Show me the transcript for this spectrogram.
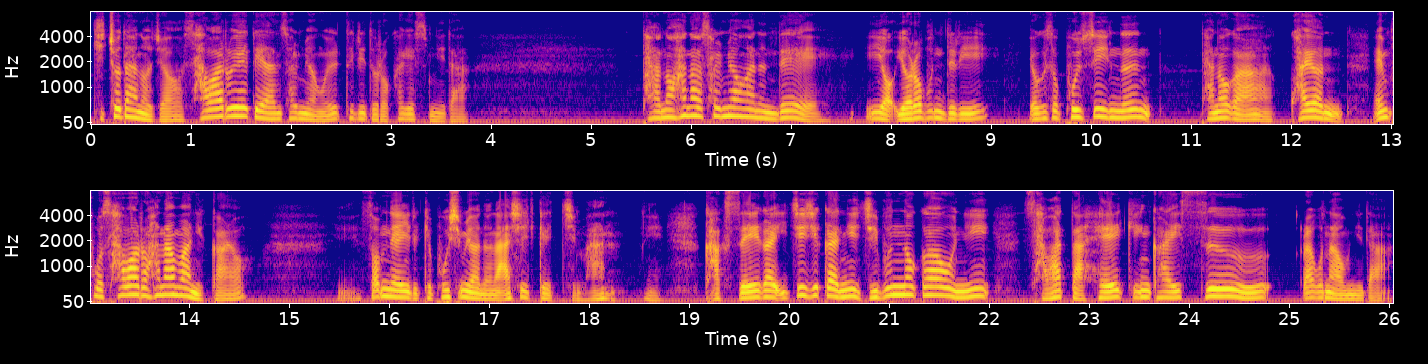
기초 단어죠. 사화루에 대한 설명을 드리도록 하겠습니다. 단어 하나 설명하는데 이 여, 여러분들이 여기서 볼 수 있는 단어가 과연 M4 사화루 하나만일까요? 예, 썸네일 이렇게 보시면은 아시겠지만 예, 각세가 이찌지간이 지분 노가오니 사왔다 해긴 가이스라고 나옵니다.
